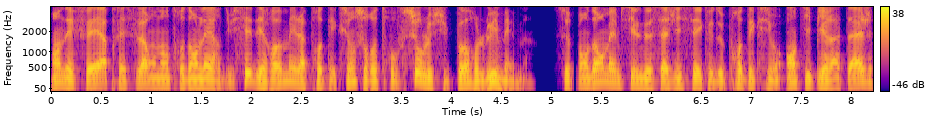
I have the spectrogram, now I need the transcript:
En effet, après cela, on entre dans l'ère du CD-ROM et la protection se retrouve sur le support lui-même. Cependant, même s'il ne s'agissait que de protection anti-piratage,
